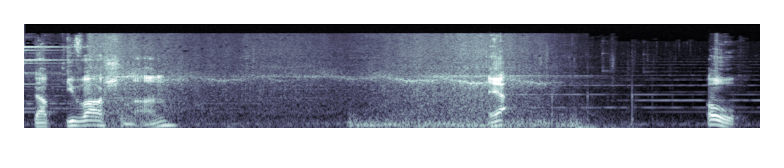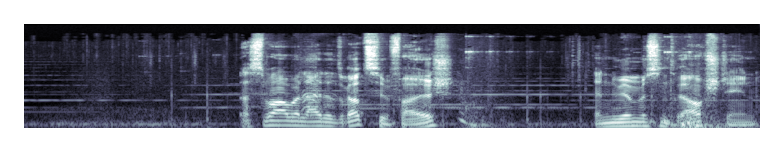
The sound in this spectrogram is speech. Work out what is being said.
Ich glaube, die war schon an. Ja. Oh. Das war aber leider trotzdem falsch. Denn wir müssen draufstehen.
